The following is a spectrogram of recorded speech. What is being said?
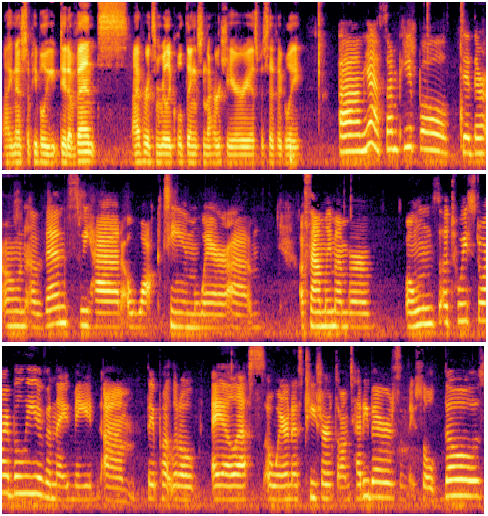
I know some people did events. I've heard some really cool things from the Hershey area specifically. Um, yeah, some people did their own events. We had a walk team where um, a family member owns a toy store, I believe, and they made um, they put little ALS awareness T-shirts on teddy bears, and they sold those.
